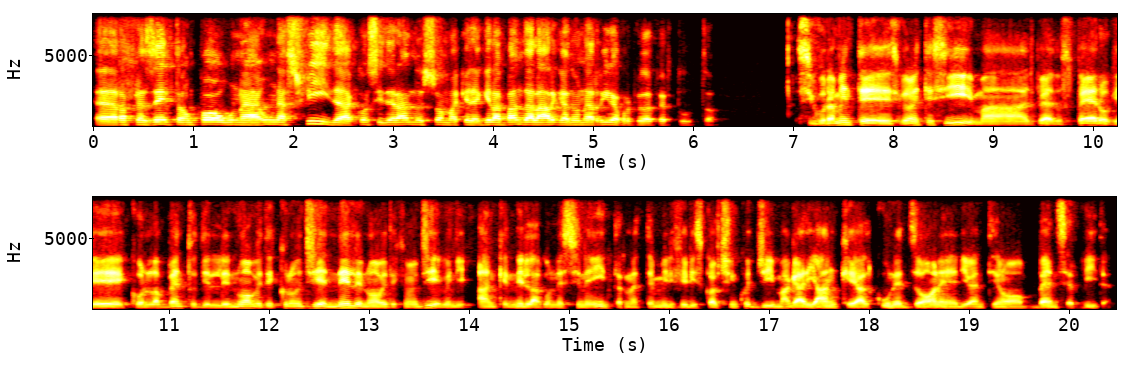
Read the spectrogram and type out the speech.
eh, rappresenta un po' una, una sfida, considerando insomma che, che, la banda larga non arriva proprio dappertutto. Sicuramente, sicuramente sì, ma ripeto, spero che con l'avvento delle nuove tecnologie, nelle nuove tecnologie, quindi anche nella connessione internet, e mi riferisco al 5G, magari anche alcune zone diventino ben servite.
